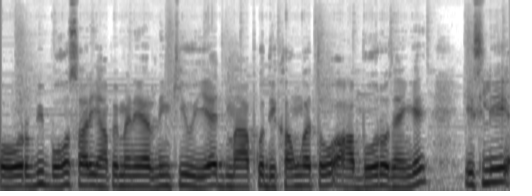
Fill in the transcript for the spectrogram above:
और भी बहुत सारी यहाँ पे मैंने अर्निंग की हुई है। मैं आपको दिखाऊँगा तो आप बोर हो जाएँगे। इसलिए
